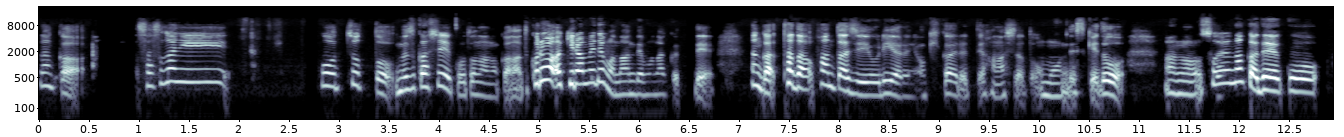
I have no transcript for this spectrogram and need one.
なんかさすがにこうちょっと難しいことなのかなって。これは諦めでも何でもなくって、なんかただファンタジーをリアルに置き換えるって話だと思うんですけど、あの、そういう中でこう、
